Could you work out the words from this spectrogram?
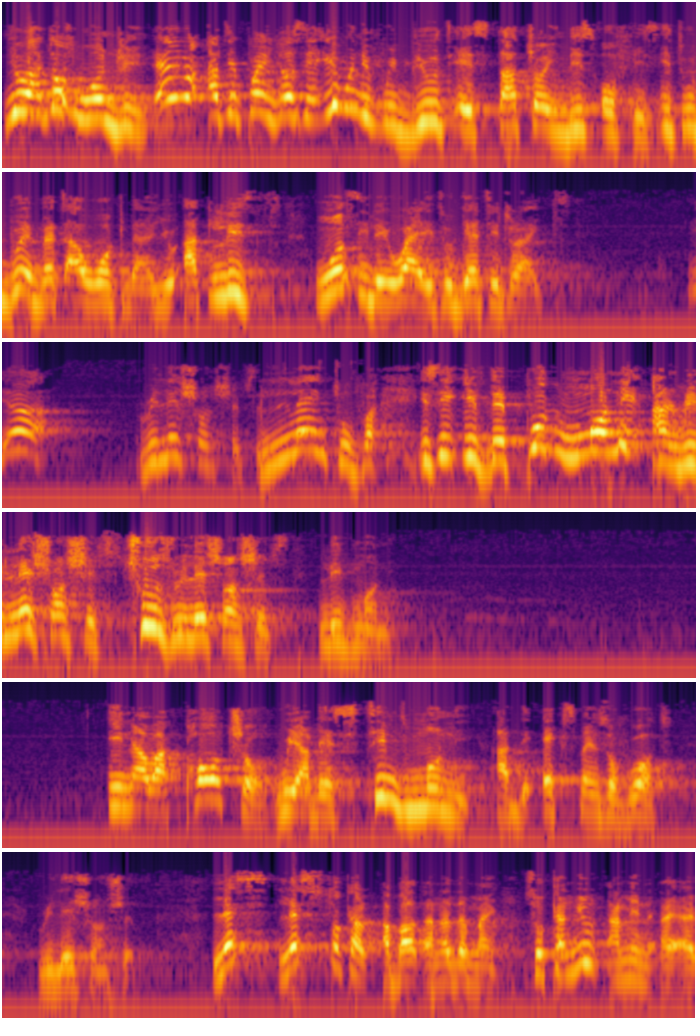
You are just wondering. And you know, at a point you just say, even if we build a statue in this office, it will do a better work than you. At least once in a while it will get it right. Yeah. Relationships. Learn to, you see, if they put money and relationships, choose relationships, leave money. In our culture, we have esteemed money at the expense of what? Relationship. Let's, let's talk about another mind. So can you, I mean, I, I,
